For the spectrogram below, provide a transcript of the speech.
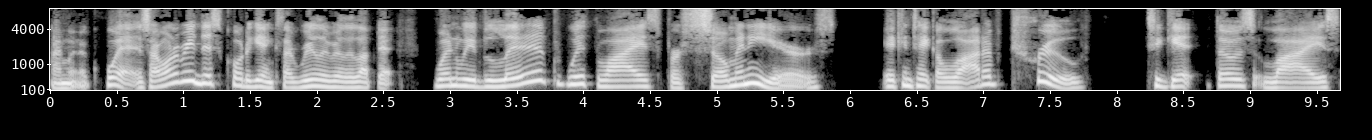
I'm going to quit. So I want to read this quote again because I really, really loved it. When we've lived with lies for so many years, it can take a lot of truth to get those lies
